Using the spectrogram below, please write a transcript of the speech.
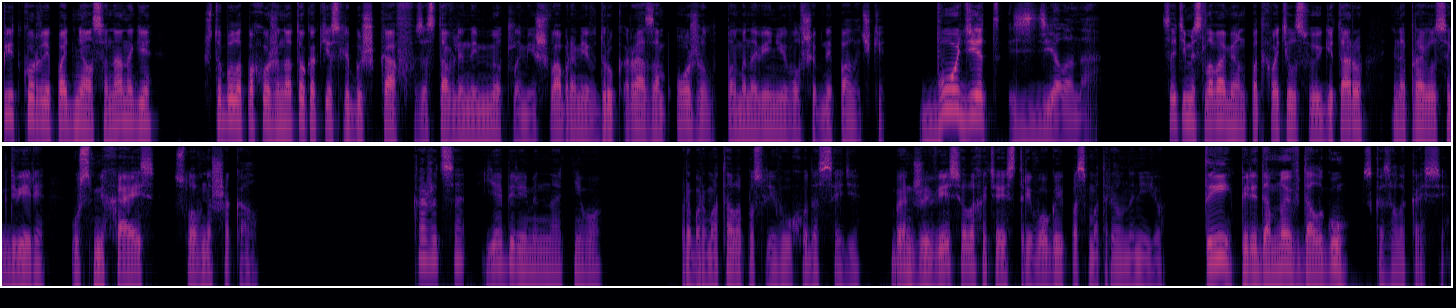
Пит Корли поднялся на ноги, что было похоже на то, как если бы шкаф, заставленный метлами и швабрами, вдруг разом ожил по мановению волшебной палочки. «Будет сделано!» С этими словами он подхватил свою гитару и направился к двери, усмехаясь, словно шакал. «Кажется, я беременна от него», — пробормотала после его ухода Сэдди. Бенджи весело, хотя и с тревогой, посмотрел на нее. «Ты передо мной в долгу», — сказала Касси.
